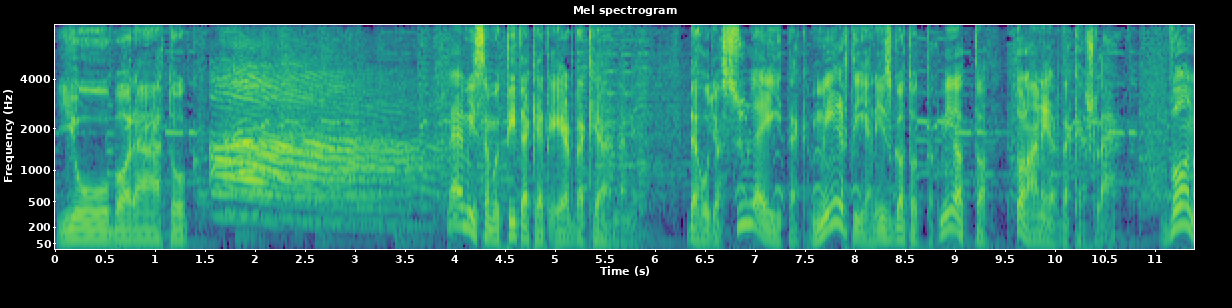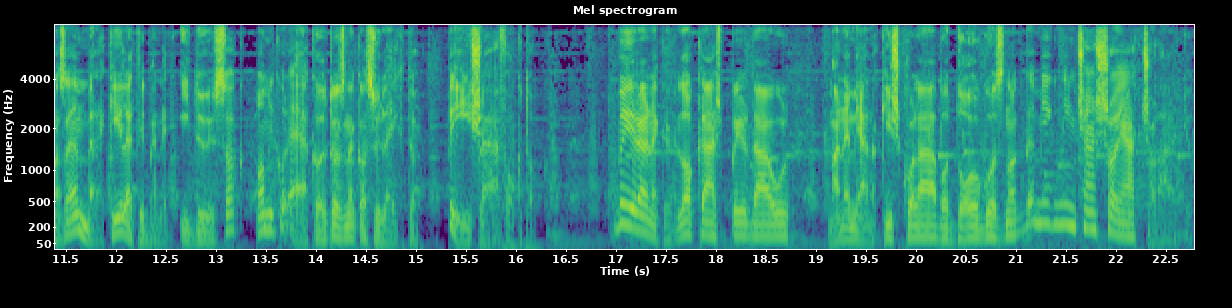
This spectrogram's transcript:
Jó barátok. Nem hiszem, hogy titeket érdekelne még. De hogy a szüleitek miért ilyen izgatottak miatta, talán érdekes lehet. Van az emberek életében egy időszak, amikor elköltöznek a szüleiktől. Ti is elfogtok. Bérelnek egy lakást például, már nem járnak iskolába, dolgoznak, de még nincsen saját családjuk.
